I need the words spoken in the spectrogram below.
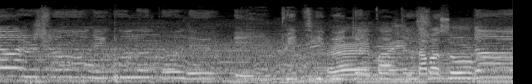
দর্শন এগুলো বলে এই পৃথিবীটা কত সুন্দর।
